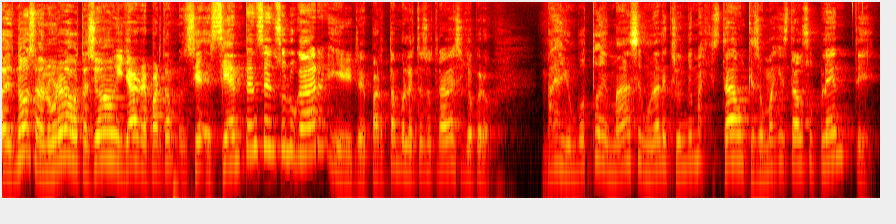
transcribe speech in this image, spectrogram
eh, no, se anula la votación y ya repartan, si- siéntense en su lugar y repartan boletas otra vez. Y yo, pero, vaya, hay un voto de más en una elección de magistrado, aunque sea un magistrado suplente.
